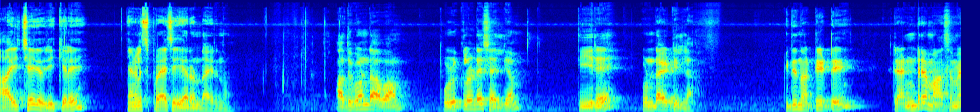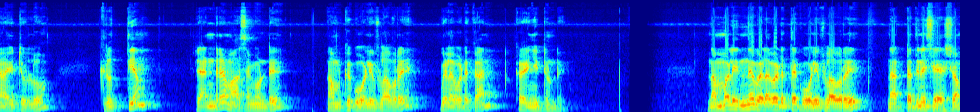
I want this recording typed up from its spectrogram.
ആഴ്ചയിൽ ഒരിക്കൽ ഞങ്ങൾ സ്പ്രേ ചെയ്യാറുണ്ടായിരുന്നു. അതുകൊണ്ടാവാം പുഴുക്കളുടെ ശല്യം തീരെ ഉണ്ടായിട്ടില്ല. ഇത് നട്ടിട്ട് രണ്ടര മാസമേ ആയിട്ടുള്ളൂ. കൃത്യം രണ്ടര മാസം കൊണ്ട് നമുക്ക് കോളിഫ്ലവർ വിളവെടുക്കാൻ കഴിഞ്ഞിട്ടുണ്ട്. നമ്മൾ ഇന്ന് വിളവെടുത്ത കോളിഫ്ലവർ നട്ടതിന് ശേഷം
